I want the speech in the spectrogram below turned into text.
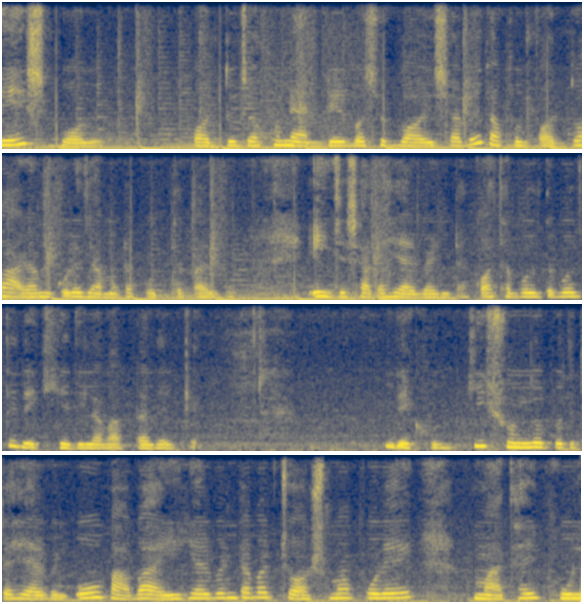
বেশ বড়। পদ্ম যখন এক দেড় বছর বয়স হবে, তখন পদ্ম আরাম করে জামাটা পরতে পারবে। এই যে সাদা হেয়ার ব্যান্ডটা কথা বলতে বলতে দেখিয়ে দিলাম আপনাদেরকে। দেখুন, কি সুন্দর প্রতিটা হেয়ার ব্যান্ড ও বাবা, এই হেয়ার ব্যান্ডটা আবার চশমা পরে মাথায় ফুল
